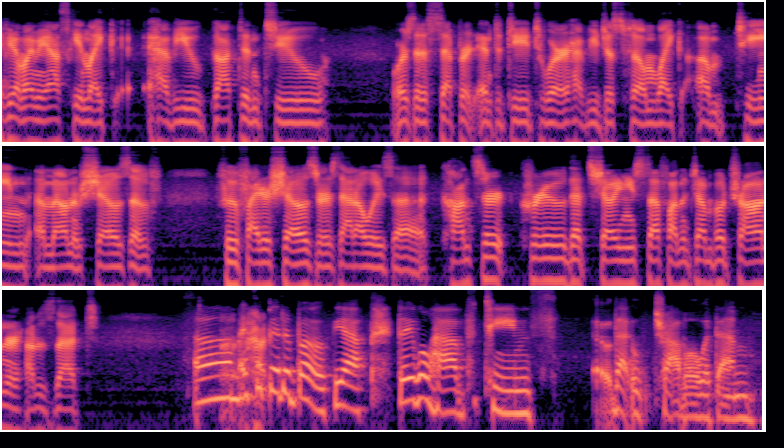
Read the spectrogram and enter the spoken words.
if you don't mind me asking, like, have you gotten to, or is it a separate entity to where have you just filmed like umpteen amount of shows of Foo Fighter shows, or is that always a concert crew that's showing you stuff on the jumbotron, or how does that? Um, Uh, it's ha- a bit of both. Yeah, they will have teams that travel with them.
